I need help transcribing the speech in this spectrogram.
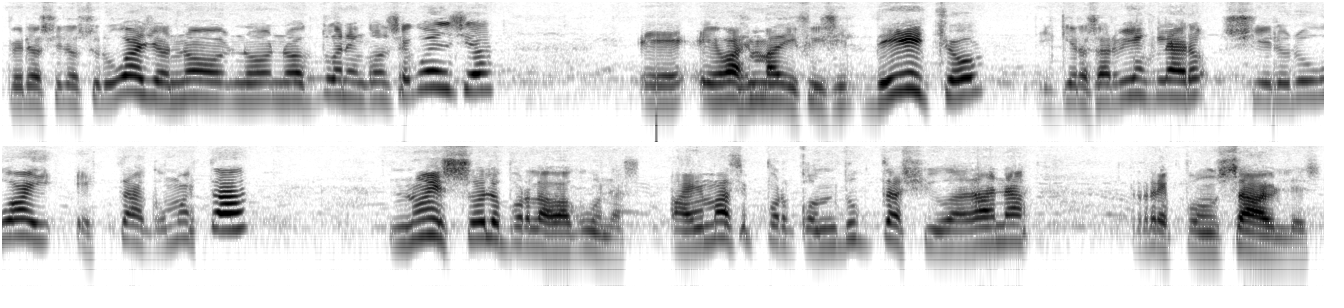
pero si los uruguayos no, no, actúan en consecuencia, eh, es más difícil. De hecho, y quiero ser bien claro, si el Uruguay está como está, no es solo por las vacunas, además es por conductas ciudadanas responsables.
